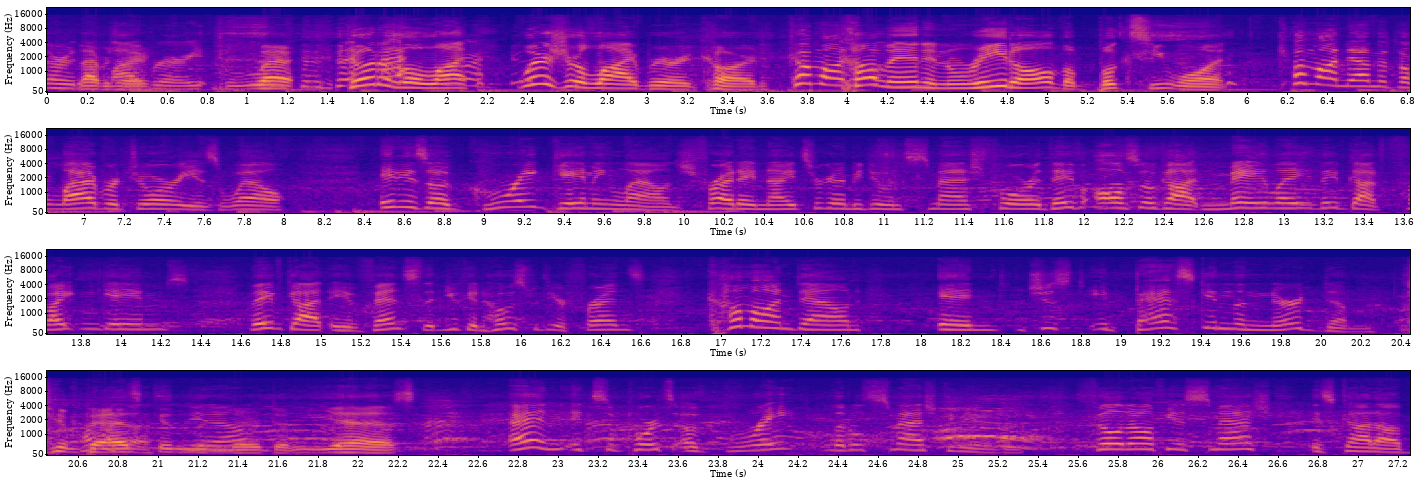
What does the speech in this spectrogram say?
Or the library. Go to the library. Where's your library card? Come on. Come in and read all the books you want. come on down to the laboratory as well. It is a great gaming lounge. Friday nights, we're going to be doing Smash 4. They've also got Melee, they've got fighting games, they've got events that you can host with your friends. Come on down and just bask in the nerddom. Bask us, in the know? nerddom. Yes. And it supports a great little Smash community. Philadelphia Smash, it's got a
